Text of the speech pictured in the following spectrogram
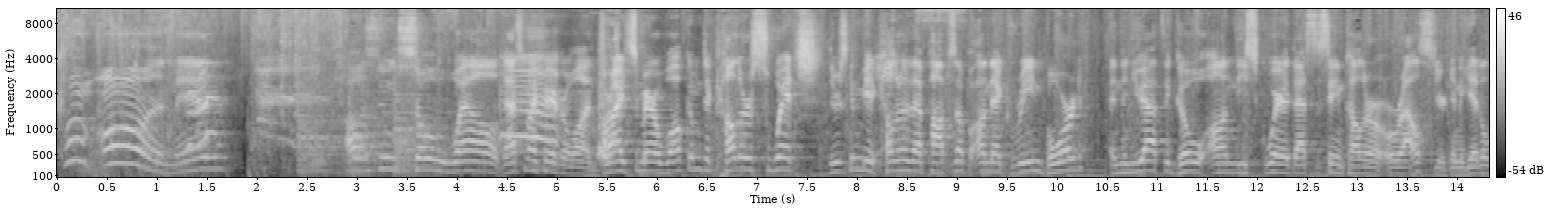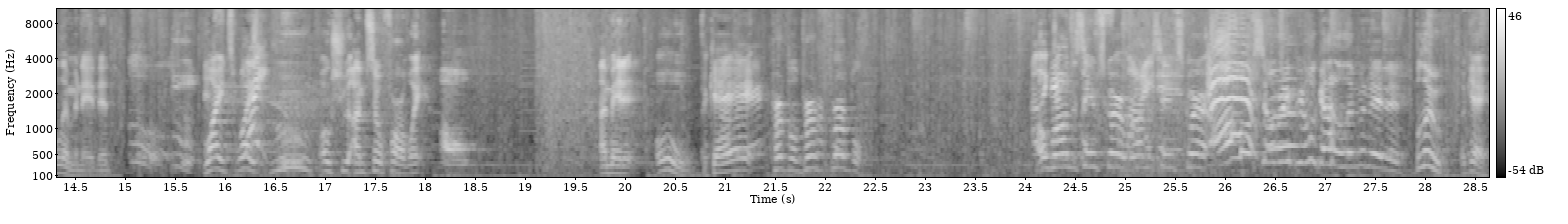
Come on, man. I was doing so well. That's my uh. favorite one. All right, Samara, welcome to Color Switch. There's gonna be a color that pops up on that green board, and then you have to go on the square that's the same color, or else you're gonna get eliminated. Ooh. White, white. Oh shoot, I'm so far away. Oh, I made it. Oh, okay. Purple, purple, purple. Oh, like we're on the same square. We're on the same square. Oh, so many people got eliminated. Blue. Okay.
